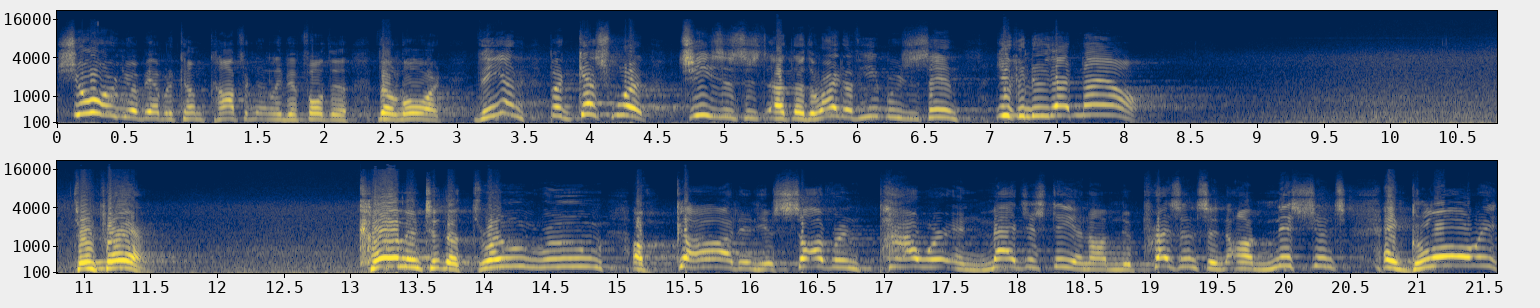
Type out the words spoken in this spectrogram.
Sure, you'll be able to come confidently before the, the Lord then. But guess what? Jesus is, uh, the writer of Hebrews is saying, you can do that now through prayer. Come into the throne room of God in His sovereign power and majesty and omnipresence and omniscience and glory.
